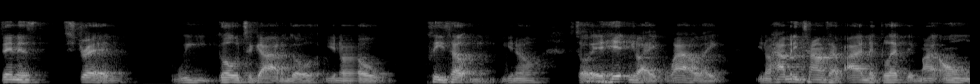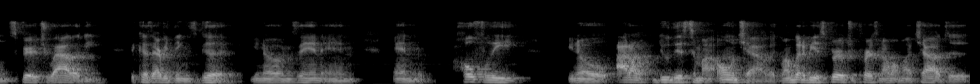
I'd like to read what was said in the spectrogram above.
thinnest thread we go to god and go you know please help me, you know? So it hit me like, wow, like, you know, how many times have I neglected my own spirituality because everything's good, you know what I'm saying? And and hopefully, you know, I don't do this to my own child. Like if I'm gonna be a spiritual person, I want my child to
